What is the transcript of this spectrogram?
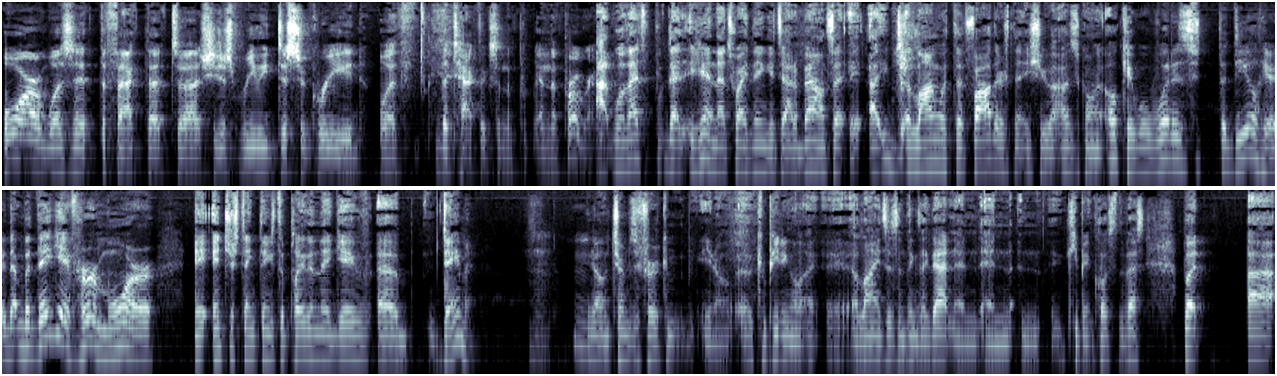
or was it the fact that uh, she just really disagreed with the tactics and the and the program? I, well, that's that again. That's why I think it's out of balance. I, I, along with the father th- issue, I was going, okay, well, what is the deal here? That- But they gave her more uh, interesting things to play than they gave uh, Damon. You know, in terms of her, you know, uh, competing uh, alliances and things like that, and, and and keeping it close to the vest. But uh,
